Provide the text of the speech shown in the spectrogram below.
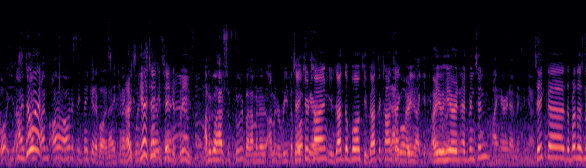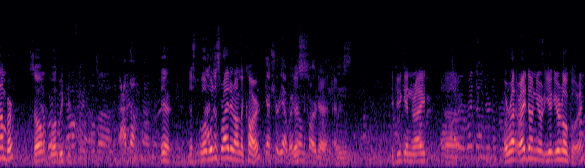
Well, you- I'm, do I'm, it. I'm, I'm honestly thinking about it. Can I Ex- take one yeah, take it, take here? it, please. I'm gonna go have some food, but I'm gonna I'm gonna read the Take book Take your here. time. You've got the book. You've got the contact. Are read you, it. I give you are you here in Edmonton? I'm here in Edmonton. Yes. Take uh, the brother's number. So what we can Adam. here. Just we'll, we'll just write it on the card. Yeah, sure. Yeah, write it on the card yeah, for me, and- please. If you can write. Uh, Write down your number. or write, write down your, your your local, right?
